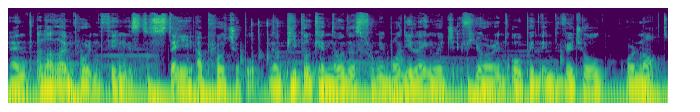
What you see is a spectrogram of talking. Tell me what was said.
And another important thing is to stay approachable. You know, people can notice from your body language if you're an open individual or not.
